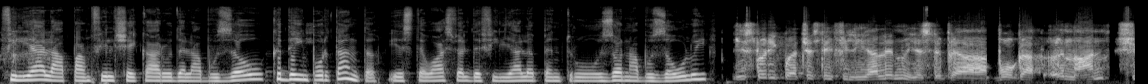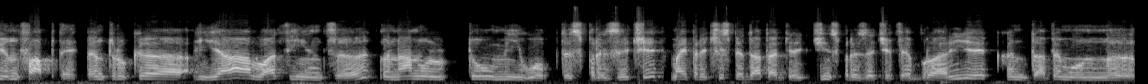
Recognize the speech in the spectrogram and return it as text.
filiala Pamfil Șeicaru de la Buzău. Cât de importantă este o astfel de filială pentru zona Buzăului? Istoricul acestei filiale nu este prea bogat în ani și în fapte, pentru că ea a luat ființă în anul 2018, mai precis pe data de 15 februarie, când avem un uh,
